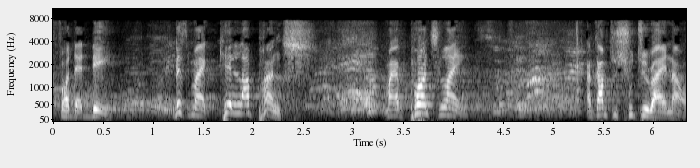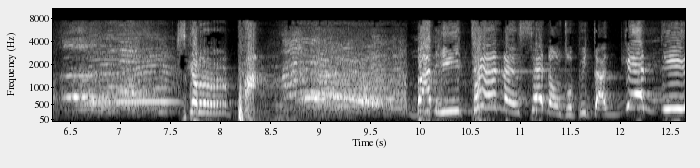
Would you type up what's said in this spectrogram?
for the day. This is my killer punch. My punch line. I come to shoot you right now. But he turned and said unto Peter, Get thee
